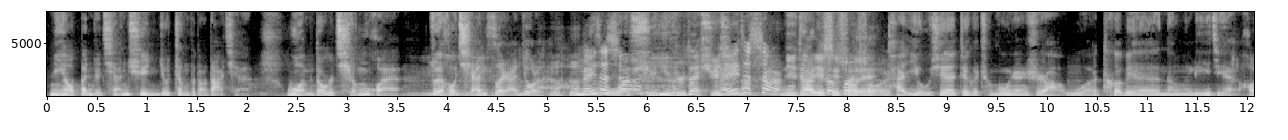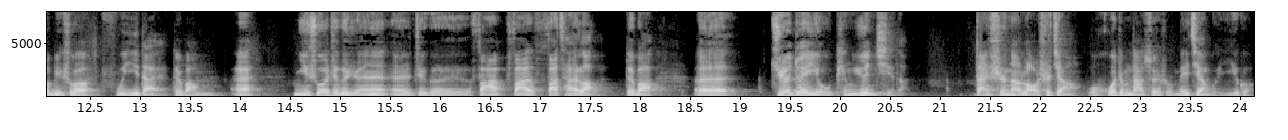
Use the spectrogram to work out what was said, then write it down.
你要奔着钱去，你就挣不到大钱。我们都是情怀，最后钱自然就来了。没这事儿我去一直在学习呢，没这事儿你知道他也是说对说他有些这个成功人士啊，我特别能理解。好比说富一代，对吧？哎，你说这个人，呃，这个发发发财了，对吧？呃，绝对有凭运气的。但是呢，老实讲，我活这么大岁数没见过一个。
